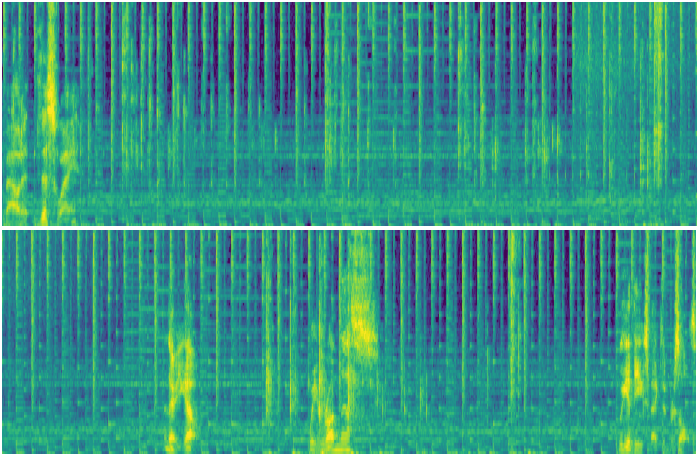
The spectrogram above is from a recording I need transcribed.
about it this way. And there you go. We run this. We get the expected result.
